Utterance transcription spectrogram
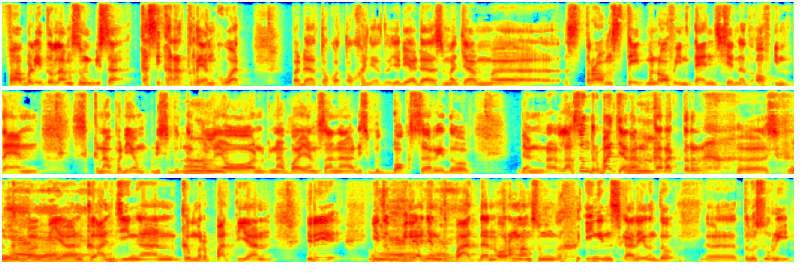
fabel itu langsung bisa kasih karakter yang kuat pada tokoh-tokohnya tuh. Jadi ada semacam uh, strong statement of intention atau of intent. Kenapa dia disebut hmm. Napoleon, kenapa yang sana disebut boxer itu dan langsung terbaca kan hmm. karakter uh, yeah, kebabian, yeah, yeah. keanjingan, kemerpatian. Jadi itu yeah, pilihan yeah, yang yeah. tepat dan orang langsung ingin sekali untuk uh, telusuri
